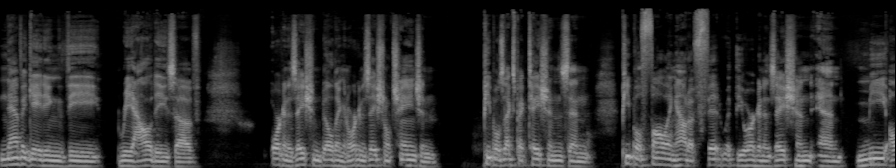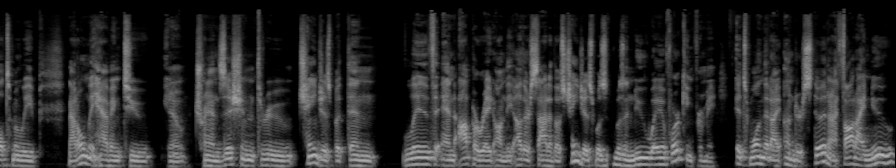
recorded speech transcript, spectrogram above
navigating the realities of organization building and organizational change and people's expectations and people falling out of fit with the organization and me ultimately not only having to you know transition through changes but then live and operate on the other side of those changes was was a new way of working for me. It's one that I understood and I thought I knew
